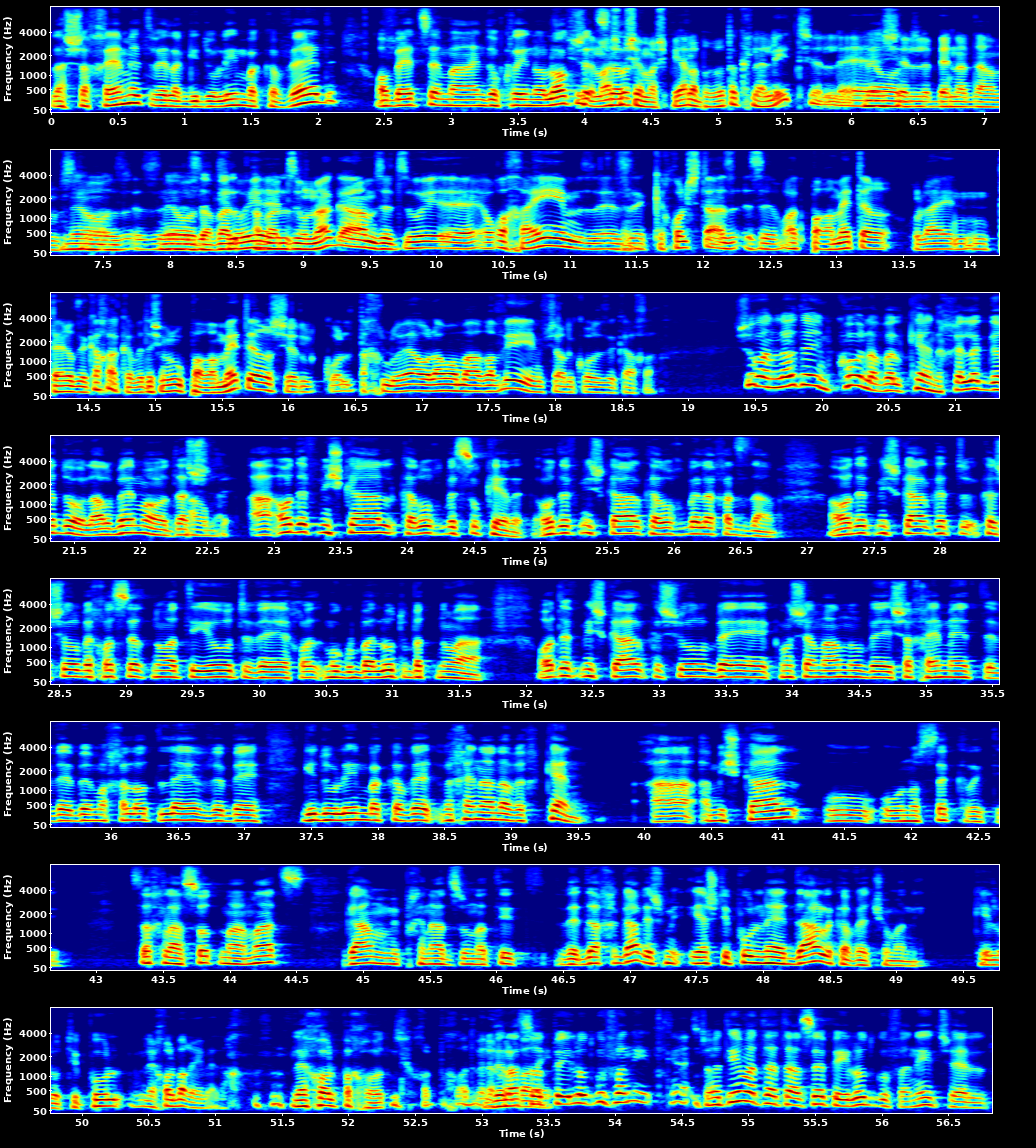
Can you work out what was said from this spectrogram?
לשחמת ולגידולים בכבד, או בעצם האנדוקרינולוג שצריך... זה משהו שמשפיע על הבריאות הכללית של, מאוד, של בן אדם. מאוד, זה, זה, מאוד. זה אבל, תלוי אבל... תזונה גם, זה תלוי אה, אורח חיים, זה, זה ככל שאתה, זה, זה רק פרמטר, אולי נתאר את זה ככה, הכבד השני הוא פרמטר של כל תחלואי העולם המערבי, אם אפשר לקרוא לזה ככה. שוב אני לא יודע אם כל אבל כן חלק גדול הרבה מאוד. הרבה. הש... העודף משקל כרוך בסוכרת עודף משקל כרוך בלחץ דם העודף משקל קשור בחוסר תנועתיות ומוגבלות בתנועה עודף משקל קשור ב, כמו שאמרנו בשחמת ובמחלות לב ובגידולים בכבד וכן הלאה וכן המשקל הוא, הוא נושא קריטי. צריך לעשות מאמץ גם מבחינה תזונתית ודרך אגב יש, יש טיפול נהדר לכבד שומני. כאילו טיפול לאכול בריא בטח לאכול פחות לאכול פחות ולאכול ולעשות בריא. פעילות גופנית כן. זאת אומרת אם אתה תעשה פעילות גופנית של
